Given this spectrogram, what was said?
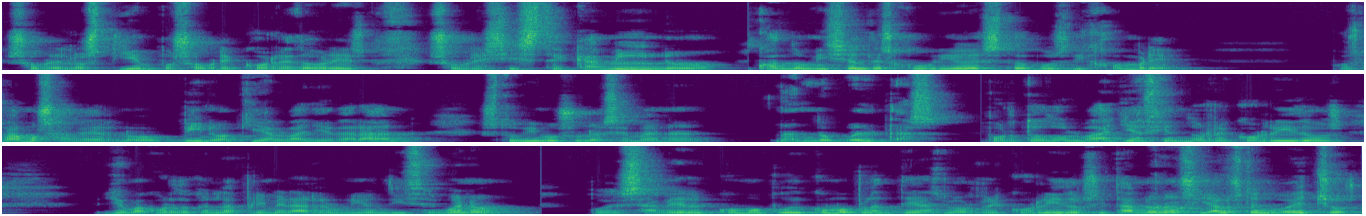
sobre los tiempos, sobre corredores, sobre si este camino. Cuando Michel descubrió esto, pues dijo, hombre, pues vamos a ver, ¿no? Vino aquí al Valle de Arán, estuvimos una semana dando vueltas por todo el valle, haciendo recorridos. Yo me acuerdo que en la primera reunión dice, bueno, pues saber cómo, cómo planteas los recorridos y tal. No, no, si ya los tengo hechos.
